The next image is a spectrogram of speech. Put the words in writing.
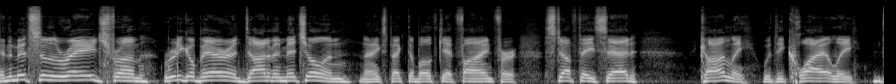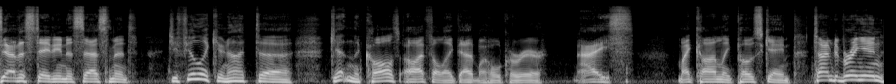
in the midst of the rage from Rudy Gobert and Donovan Mitchell, and I expect they'll both get fined for stuff they said. Conley with the quietly devastating assessment. Do you feel like you're not uh, getting the calls? Oh, I felt like that my whole career. Nice. Mike Conley post game. Time to bring in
